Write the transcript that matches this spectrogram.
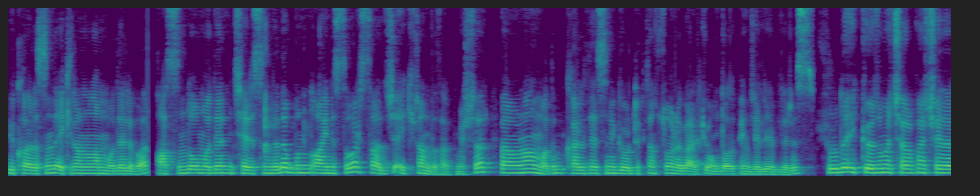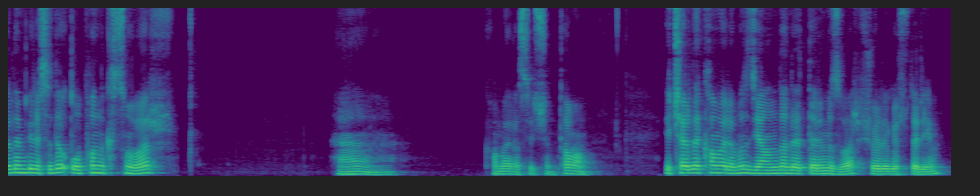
Yukarısında ekran olan modeli var. Aslında o modelin içerisinde de bunun aynısı var. Sadece ekran da takmışlar. Ben onu almadım. Kalitesini gördükten sonra belki onu da alıp inceleyebiliriz. Şurada ilk gözüme çarpan şeylerden birisi de open kısmı var. Ha. Kamerası için. Tamam. İçeride kameramız, yanında ledlerimiz var. Şöyle göstereyim.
